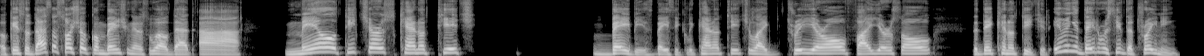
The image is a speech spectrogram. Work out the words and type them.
Okay, so that's a social convention as well that uh, male teachers cannot teach babies, basically, cannot teach like three year old, five years old, that they cannot teach it, even if they receive the training.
